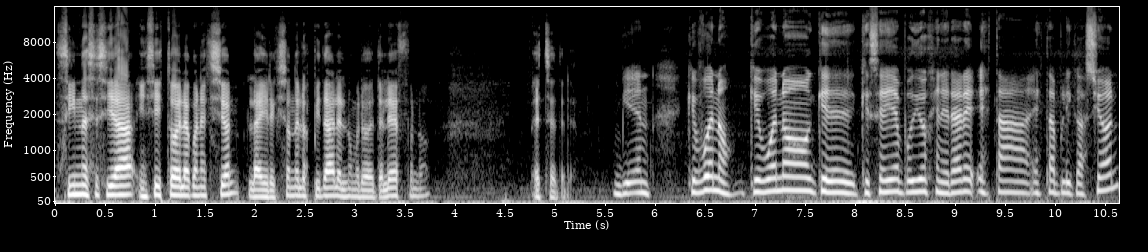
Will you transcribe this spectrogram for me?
sin necesidad, insisto, de la conexión, la dirección del hospital, el número de teléfono, etcétera. Bien, qué bueno, qué bueno que, se haya podido generar esta, esta aplicación,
